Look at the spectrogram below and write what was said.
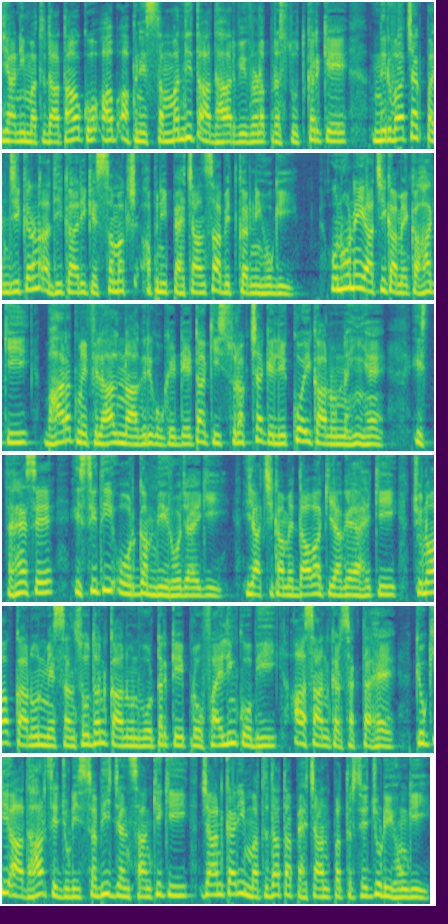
यानी मतदाताओं को अब अपने संबंधित आधार विवरण प्रस्तुत करके निर्वाचक पंजीकरण अधिकारी के समक्ष अपनी पहचान साबित करनी होगी। उन्होंने याचिका में कहा कि भारत में फ़िलहाल नागरिकों के डेटा की सुरक्षा के लिए कोई कानून नहीं है। इस तरह से स्थिति और गंभीर हो जाएगी। याचिका में दावा किया गया है कि चुनाव कानून में संशोधन कानून वोटर के प्रोफाइलिंग को भी आसान कर सकता है, क्योंकि आधार से जुड़ी सभी जनसांख्यिकी जानकारी मतदाता पहचान पत्र से जुड़ी होंगी।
